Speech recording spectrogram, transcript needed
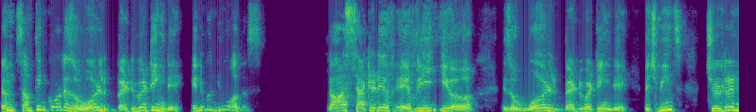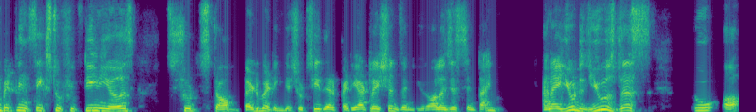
then something called as a World Bedwetting Day. Never knew all this. Last Saturday of every year is a World Bedwetting Day, which means children between 6 to 15 years should stop bedwetting. They should see their pediatricians and urologists in time. And I use this to uh,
